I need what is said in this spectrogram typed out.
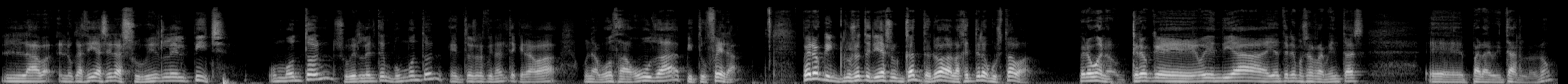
lo que hacías era subirle el pitch un montón, subirle el tempo un montón, entonces al final te quedaba una voz aguda, pitufera, pero que incluso tenías un canto, ¿no? A la gente le gustaba. Pero bueno, creo que hoy en día ya tenemos herramientas eh, para evitarlo, ¿no?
